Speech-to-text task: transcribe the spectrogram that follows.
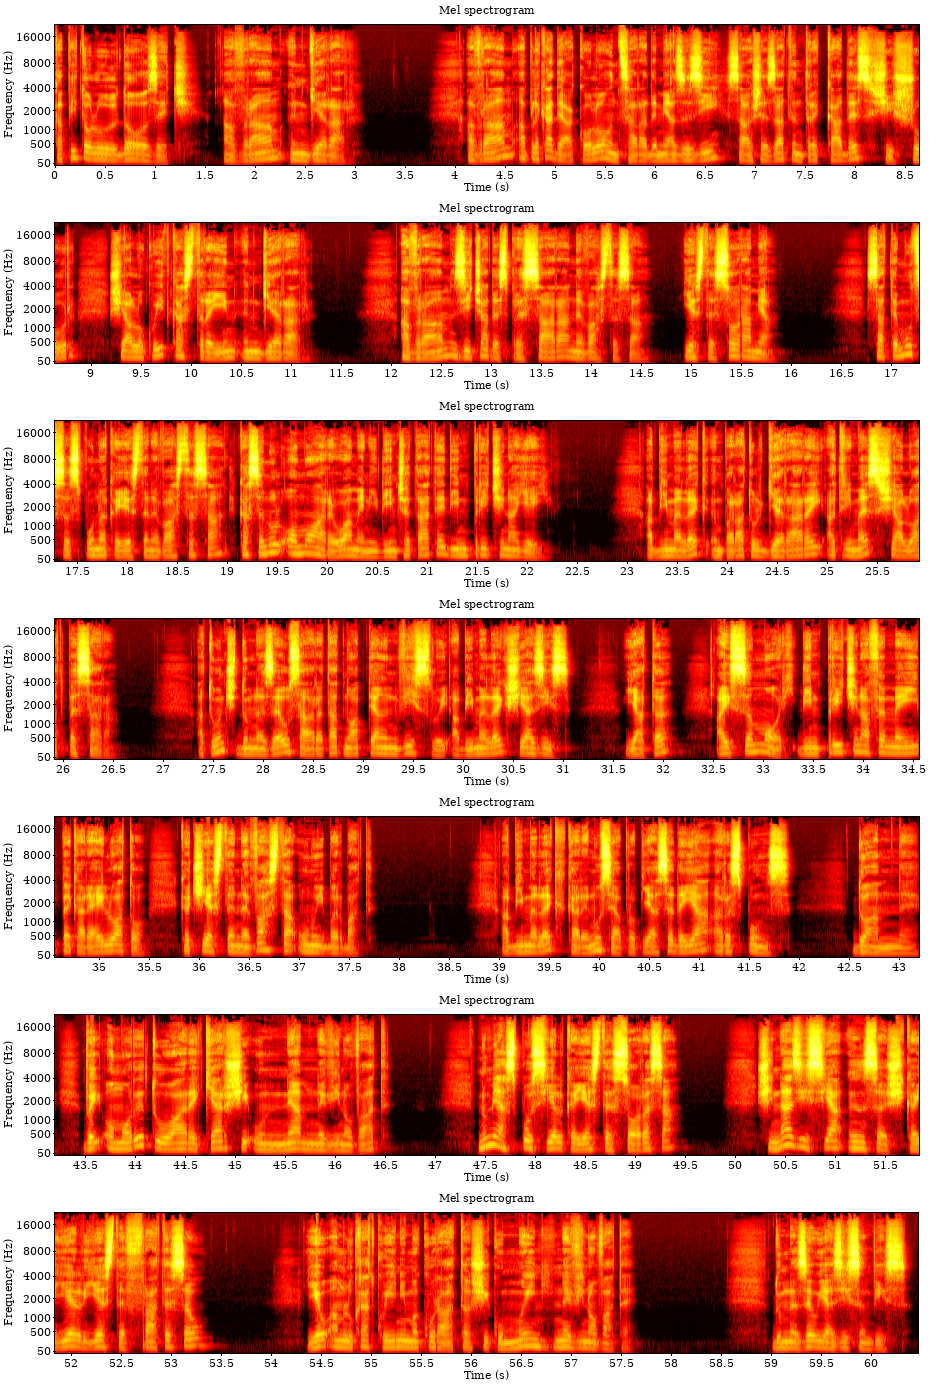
Capitolul 20. Avram în Gerar. Avram a plecat de acolo în țara de miază zi, s-a așezat între Cades și Șur și a locuit ca străin în Gerar. Avram zicea despre Sara, nevastă sa, este sora mea. S-a temut să spună că este nevastă sa, ca să nu-l omoare oamenii din cetate din pricina ei. Abimelec, împăratul Gerarei, a trimis și a luat pe Sara. Atunci Dumnezeu s-a arătat noaptea în vis lui Abimelec și a zis, Iată, ai să mori din pricina femeii pe care ai luat-o, căci este nevasta unui bărbat. Abimelec, care nu se apropiase de ea, a răspuns, Doamne, vei omorâ Tu oare chiar și un neam nevinovat? Nu mi-a spus el că este soră sa? Și n-a zis ea însăși că el este frate său? Eu am lucrat cu inimă curată și cu mâini nevinovate. Dumnezeu i-a zis în vis,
